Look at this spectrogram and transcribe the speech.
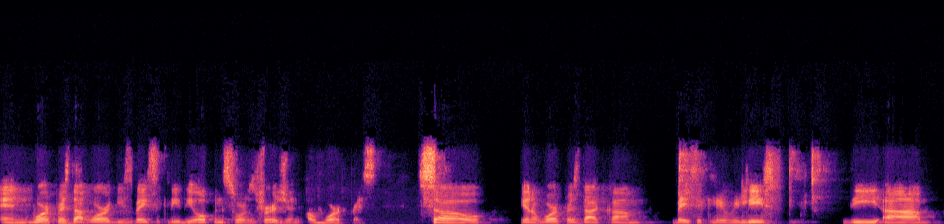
and WordPress.org is basically the open source version of WordPress. So, you know, WordPress.com basically released the um,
